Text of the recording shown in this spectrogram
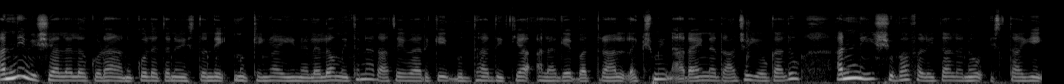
అన్ని విషయాలలో కూడా అనుకూలతను ఇస్తుంది. ముఖ్యంగా ఈ నెలలో మిథున రాశి వారికి బుద్ధాదిత్య అలాగే భద్రాల్ లక్ష్మీనారాయణ రాజయోగాలు అన్ని శుభ ఫలితాలను ఇస్తాయి.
